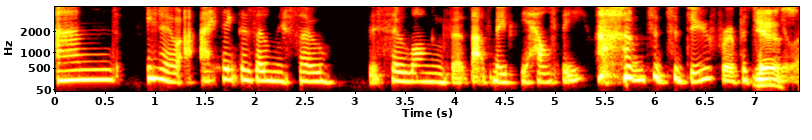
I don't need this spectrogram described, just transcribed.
And you know I think there's only so so long that that's maybe healthy to, to do for a particular yes.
